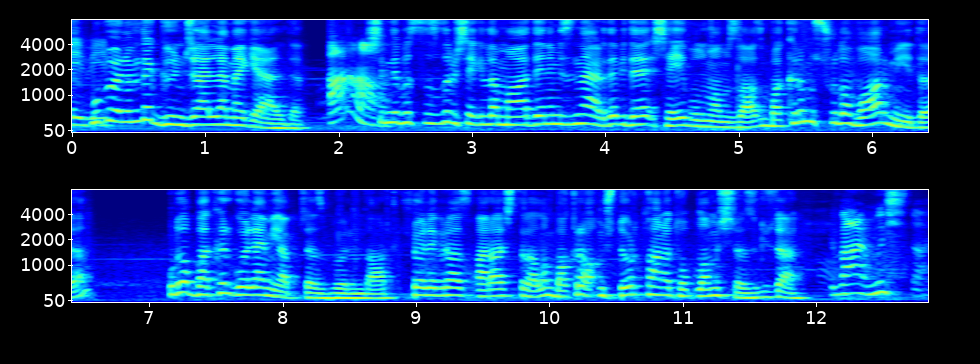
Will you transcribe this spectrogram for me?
evet. Bu bölümde güncelleme geldi. Aa. Şimdi biz hızlı bir şekilde madenimiz nerede? Bir de şey bulmamız lazım. Bakırımız şurada var mıydı? Burada bakır golem yapacağız bu bölümde artık. Şöyle biraz araştıralım. Bakır 64 tane toplamışız. Güzel. varmış da.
